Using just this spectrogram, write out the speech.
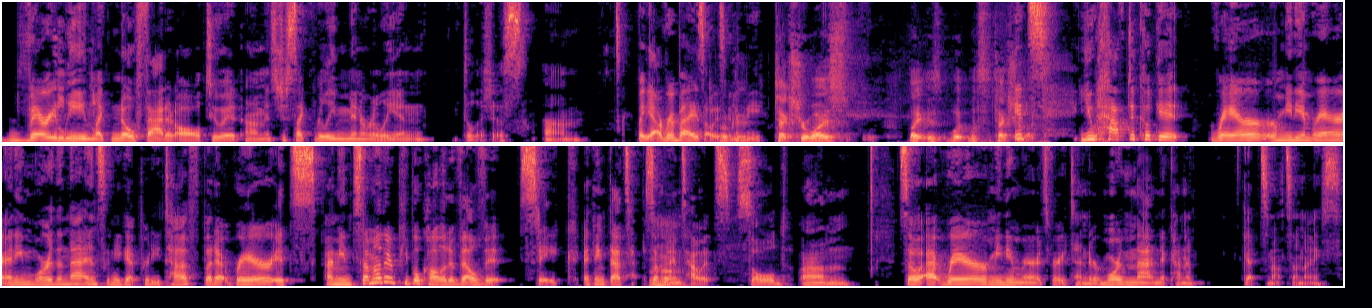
very lean, like no fat at all to it. Um, it's just like really minerally and delicious. Um, but yeah, ribeye is always okay. going to be texture wise. Like, is, what, what's the texture? It's like? you have to cook it rare or medium rare. Any more than that, and it's going to get pretty tough. But at rare, it's. I mean, some other people call it a velvet steak. I think that's uh-huh. sometimes uh-huh. how it's sold. Um, so at rare medium rare, it's very tender. More than that, and it kind of gets not so nice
